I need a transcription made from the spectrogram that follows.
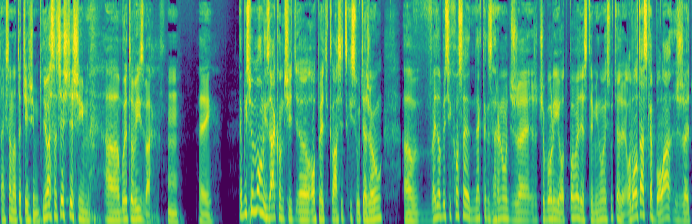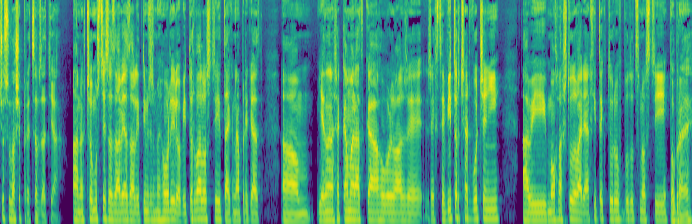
Tak sa na to teším. Ja sa tiež teším. A bude to výzva. Hm. Hej. Tak by sme mohli zakončiť uh, opäť klasicky súťažou. Uh, vedel by si, Jose, nejak tak zhrnúť, že, že čo boli odpovede z tej minulej súťaže? Lebo otázka bola, že čo sú vaše predsavzatia? Áno, k čomu ste sa zaviazali tým, že sme hovorili o vytrvalosti, tak napríklad um, jedna naša kamarátka hovorila, že, že chce vytrčať v učení, aby mohla študovať architektúru v budúcnosti. Dobré.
